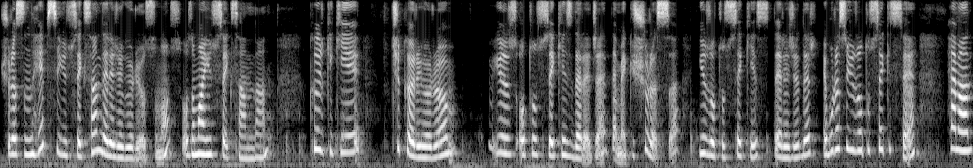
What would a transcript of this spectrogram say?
Şurasının hepsi 180 derece görüyorsunuz. O zaman 180'den 42'yi çıkarıyorum. 138 derece. Demek ki şurası 138 derecedir. E burası 138 ise hemen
